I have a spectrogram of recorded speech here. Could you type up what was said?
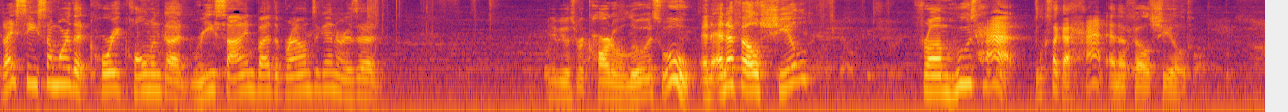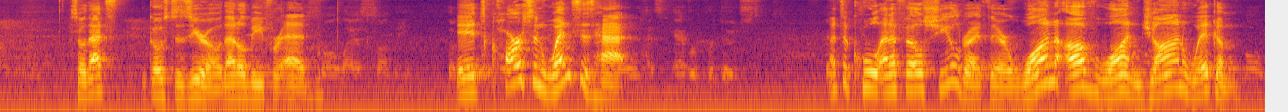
Did I see somewhere that Corey Coleman got re-signed by the Browns again, or is that maybe it was Ricardo Louis? Ooh, an NFL shield from whose hat? Looks like a hat NFL shield. So that's goes to zero. That'll be for Ed. It's Carson Wentz's hat. That's a cool NFL shield right there. One of one. John Wickham. Moment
